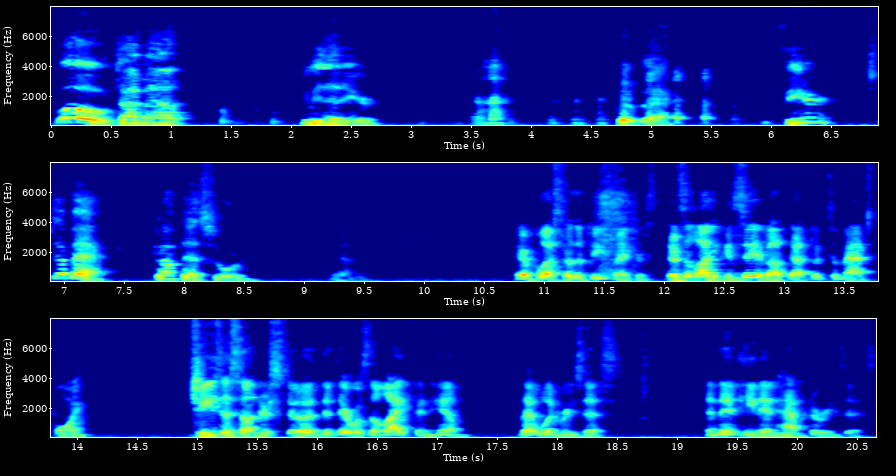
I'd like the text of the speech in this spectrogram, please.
Whoa, time out. Give me that ear. Put it back. Peter, step back. Drop that sword. Yeah. Yeah, blessed are the peacemakers. There's a lot you could say about that, but to Matt's point, Jesus understood that there was a life in him that would resist, and that he didn't have to resist,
